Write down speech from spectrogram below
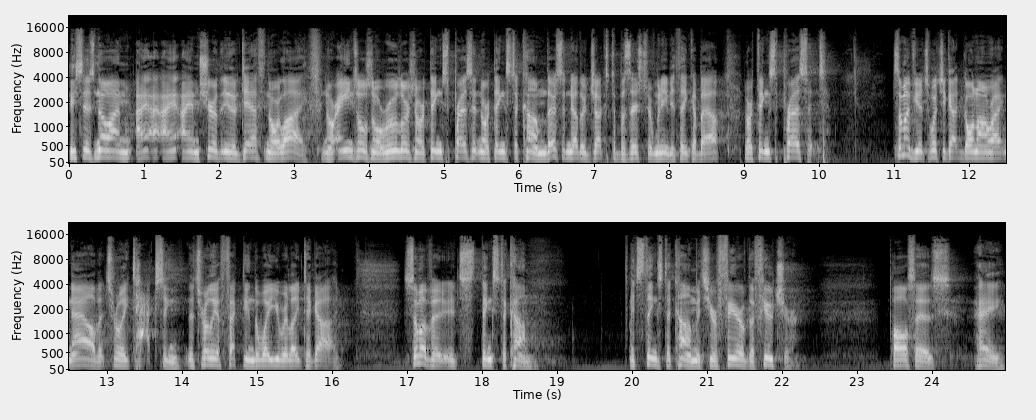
He says, No, I'm, I, I, I, am sure that neither death nor life, nor angels, nor rulers, nor things present, nor things to come. There's another juxtaposition we need to think about, nor things present. Some of you, it's what you got going on right now that's really taxing, that's really affecting the way you relate to God. Some of it, it's things to come. It's things to come. It's your fear of the future. Paul says, hey,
